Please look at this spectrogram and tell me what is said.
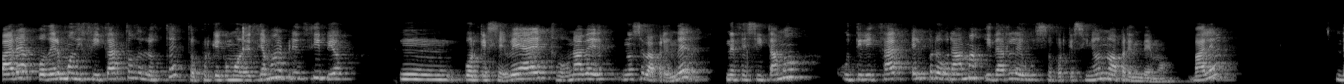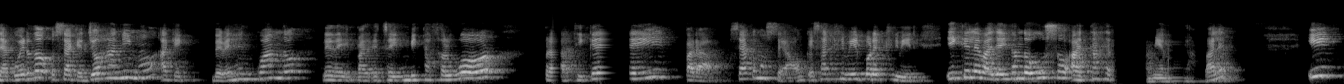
para poder modificar todos los textos, porque como decíamos al principio, mm, porque se vea esto una vez, no se va a aprender. Necesitamos utilizar el programa y darle uso, porque si no, no aprendemos, ¿vale? ¿De acuerdo? O sea que yo os animo a que de vez en cuando le echéis un vistazo al Word, practiquéis, para, sea como sea, aunque sea escribir por escribir, y que le vayáis dando uso a estas herramientas, ¿vale? Y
